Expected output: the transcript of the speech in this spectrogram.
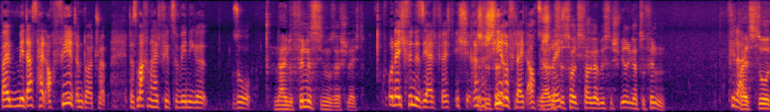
Weil mir das halt auch fehlt im Deutschrap. Das machen halt viel zu wenige so. Nein, du findest sie nur sehr schlecht. Oder ich finde sie halt vielleicht, ich ist recherchiere halt- vielleicht auch zu ja, schlecht. das ist heutzutage ein bisschen schwieriger zu finden. Weil vielleicht. es so,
